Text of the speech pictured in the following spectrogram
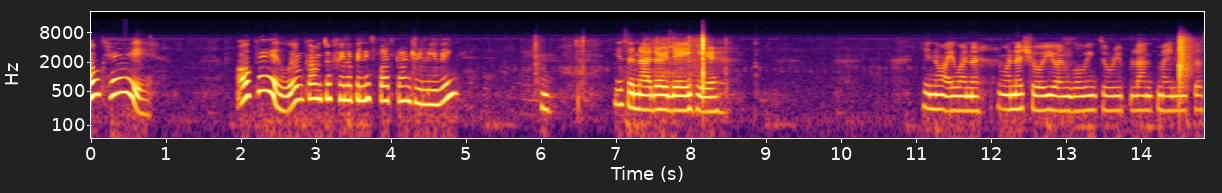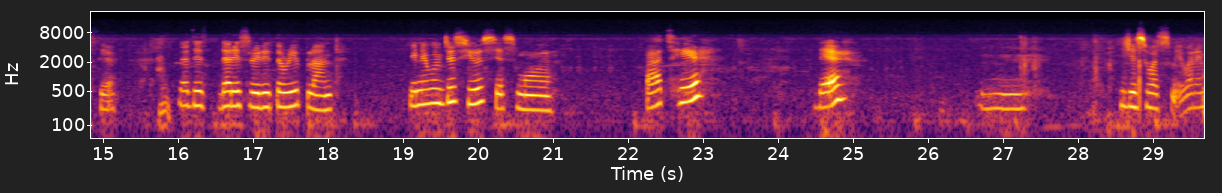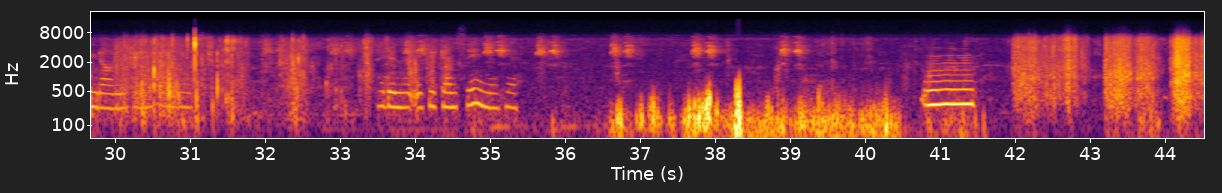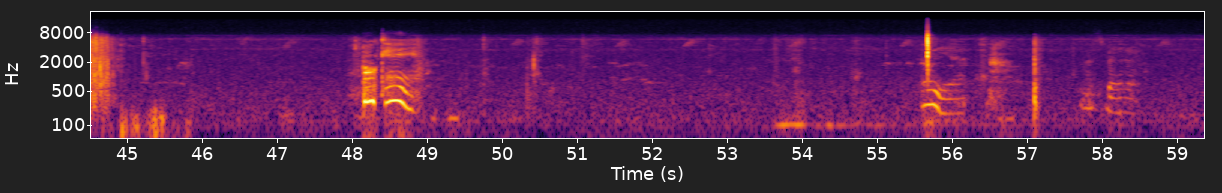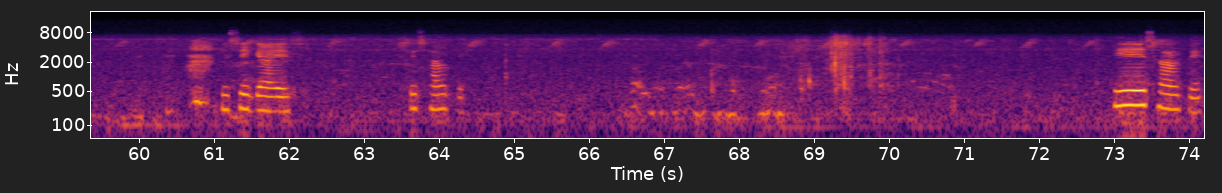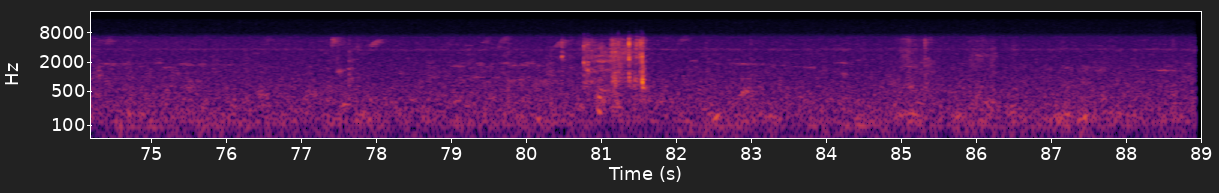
Okay. Okay, welcome to Philippine Expat Country Living. It's another day here. You know, I wanna I wanna show you. I'm going to replant my lettuce here. That is that is ready to replant. Then I will just use a small pots here, there. Mm, just watch me what I'm doing. I don't know if you can see me here. You see guys, she's healthy. He's healthy.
